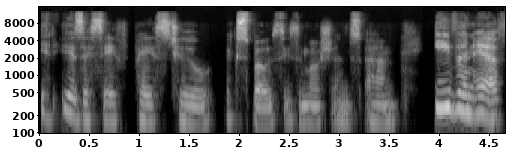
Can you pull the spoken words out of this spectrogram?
it is a safe place to expose these emotions, um, even if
